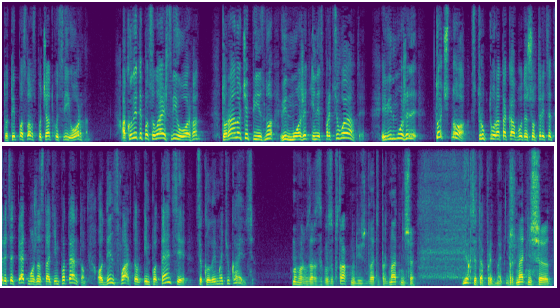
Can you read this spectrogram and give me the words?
то ти послав спочатку свій орган. А коли ти посилаєш свій орган, то рано чи пізно він може і не спрацювати. І він може. Точно структура така буде, що в 30-35 можна стати імпотентом. Один з факторів імпотенції це коли матюкаються. Ми говоримо зараз якусь абстрактну річ. Давайте предметніше. Як це так предметніше? Предметніше от,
